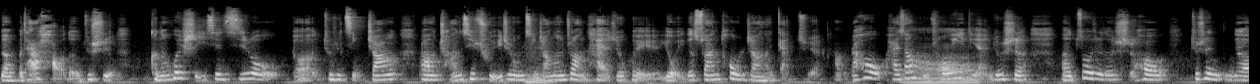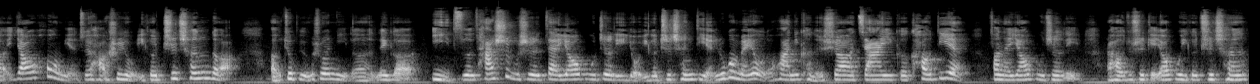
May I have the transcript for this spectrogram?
呃不太好的，就是。可能会使一些肌肉呃就是紧张，然后长期处于这种紧张的状态，就会有一个酸痛这样的感觉啊。然后还想补充一点，就是呃坐着的时候，就是你的腰后面最好是有一个支撑的，呃就比如说你的那个椅子，它是不是在腰部这里有一个支撑点？如果没有的话，你可能需要加一个靠垫放在腰部这里，然后就是给腰部一个支撑，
